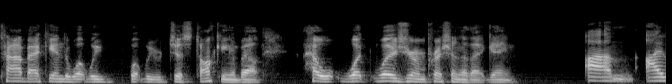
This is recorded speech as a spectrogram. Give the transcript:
tie back into what we what we were just talking about, how what was your impression of that game? um, I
